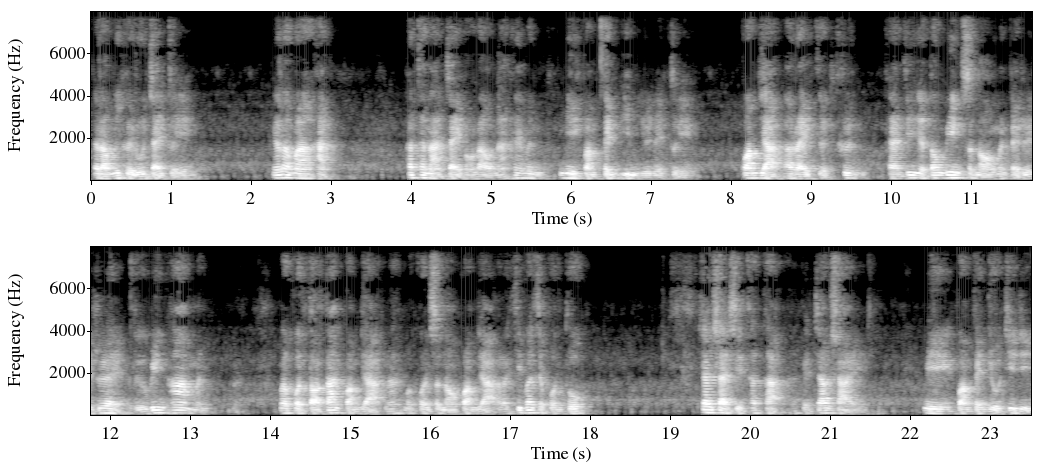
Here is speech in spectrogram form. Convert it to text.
แต่เราไม่เคยรู้ใจตัวเอง งั้นเรามาหัดพัฒนาใจของเรานะ ให้มันมีความเต็มอิ่มอยู่ในตัวเอง ความอยากอะไรเกิดขึ้น แทนที่จะต้องวิ่งสนองมันไปเรื่อยๆ หรือวิ่งห้ามมันบางคนต่อต้านความอยากนะบางคนสนองความอยากแล้วคิดว่าจะพ้นทุกข์เจ้าชายสิทธัตถะเป็นเจ้าชายมีความเป็นอยู่ที่ดี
